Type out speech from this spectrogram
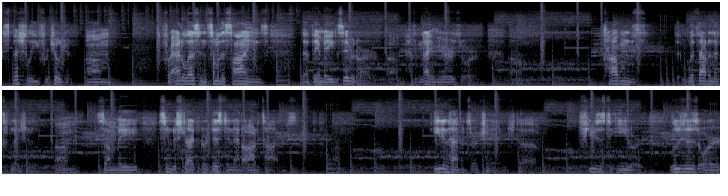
especially for children. Um, for adolescents, some of the signs that they may exhibit are um, having nightmares or problems without an explanation. Um, some may seem distracted or distant at odd times. Um, eating habits are changed. Uh, refuses to eat or loses or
